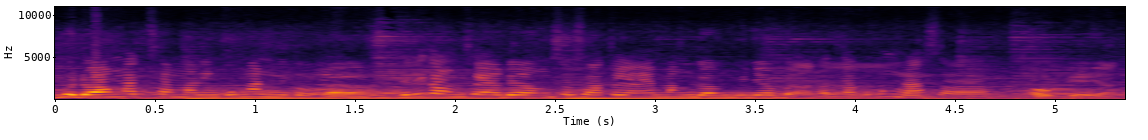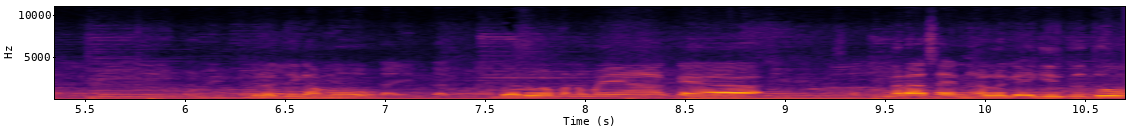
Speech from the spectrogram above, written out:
bodo amat sama lingkungan gitu loh Ah. jadi kalau misalnya ada sesuatu yang emang ganggunya banget aku tuh ngerasa Oke. Berarti kamu baru apa namanya kayak ngerasain hal kayak gitu tuh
